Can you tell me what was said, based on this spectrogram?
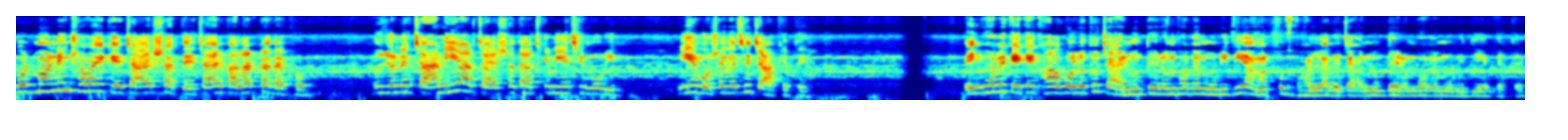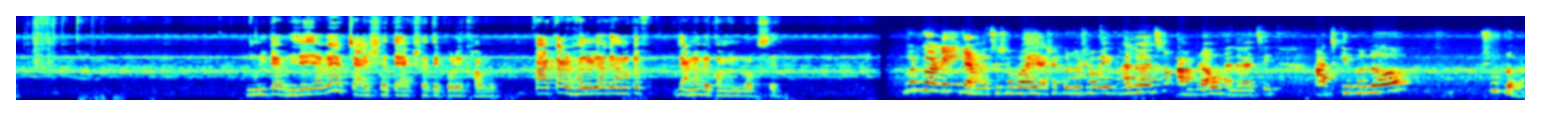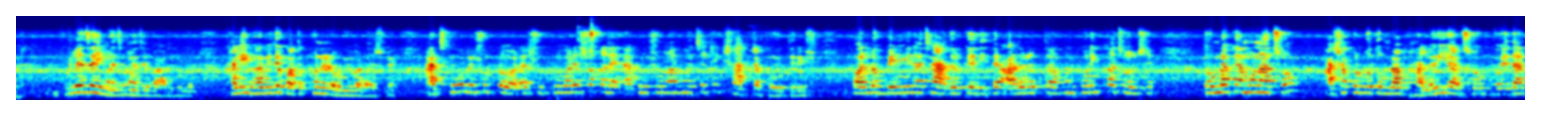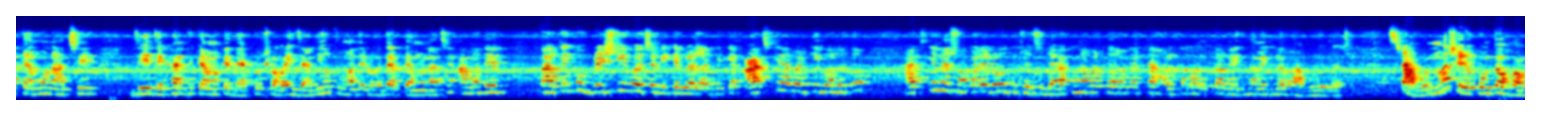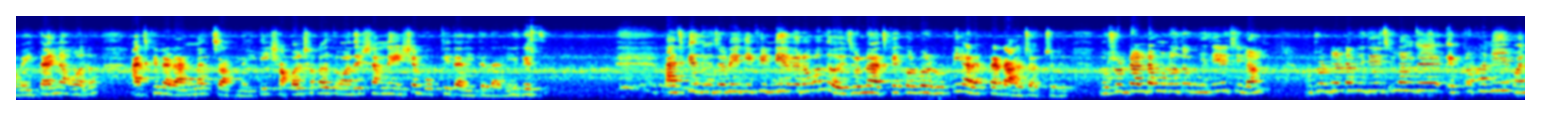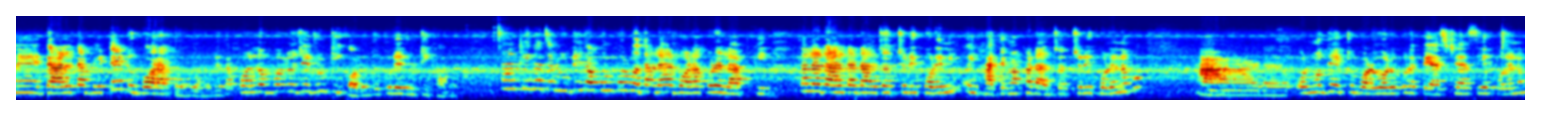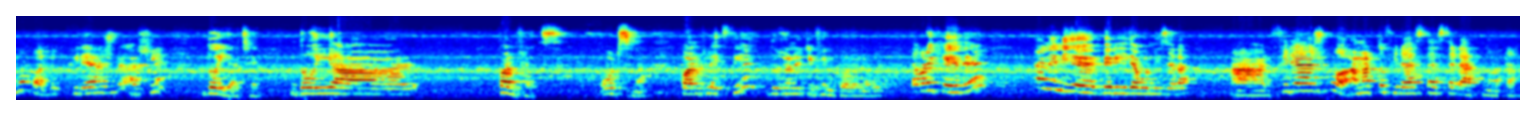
Good morning সবাইকে, চায়ের সাথে। চায়ের কালারটা দেখো। দুজনে চা নিয়ে আর চায়ের সাথে আজকে নিয়েছি মুড়ি। নিয়ে বসে গেছি চা খেতে। এইভাবে কে কে খাও বলো তো? চায়ের মধ্যে এরমভাবে মুড়ি দিয়ে আমার খুব ভালো লাগে চায়ের মধ্যে এরমভাবে মুড়ি দিয়ে খেতে। মুড়িটা ভিজে যাবে আর চায়ের সাথে একসাথে করে খাব। কার কার ভালো লাগে আমাকে জানাবে কমেন্ট বক্সে গুড মর্নিং কেমন আছো সবাই? আশা করব সবাই ভালো আছো, আমরাও ভালো আছি। আজকে হলো শুক্রবার। ভুলে যাই মাঝে মাঝে বারগুলো। খালি ভাবি যে কতক্ষণে রবিবার আসবে। আজকে হলো শুক্রবার, আর শুক্রবারের সকালে এখন সময় হয়েছে ঠিক সাতটা পঁয়ত্রিশ। পল্লব বেরিয়ে গেছে আদরকে দিতে। আদরের তো এখন পরীক্ষা চলছে। তোমরা কেমন আছো? আশা করব তোমরা ভালোই আছো। ওয়েদার কেমন আছে? যে যেখান থেকে আমাকে দেখো সবাই জানিও তোমাদের ওয়েদার কেমন আছে। আমাদের কালকে খুব বৃষ্টি হয়েছে বিকেলবেলার দিকে। আজকে আবার কি বলো তো আজকে না সকালে রোদ উঠেছিল। এখন আবার কেমন একটা হালকা হালকা মেঘলা মেঘলা ভাব হয়ে গেছে। শ্রাবণ মাস এরকম তো হবেই, তাই না বলো? আজকে না রান্নার চাপ নেই, এই সকাল সকাল তোমাদের সামনে এসে বক্তৃতা দিতে দাঁড়িয়ে গেছি। আজকে দুজনেই টিফিন নিয়ে বেরোবো তো, ওই জন্য আজকে করব রুটি আর একটা ডাল চচ্চড়ি। মুসুর ডালটা মূলত ভিজিয়েছিলাম, মুসুর ডালটা ভিজিয়েছিলাম যে একটুখানি মানে ডালটা বেটে একটু বড়া করব বলে। তা পল্লব বলল যে, রুটি করো, দুপুরে রুটি খাব। হ্যাঁ ঠিক আছে, রুটি যখন করব তাহলে আর বড়া করে লাভ কি? তাহলে ডালটা ডাল চচ্চড়ি করে নিই, ওই হাতে মাখা ডাল চচ্চড়ি করে নেব আর ওর মধ্যে একটু বড় বড় করে পেঁয়াজ টেয়াজ দিয়ে করে নেব পল্লব ফিরে আসবে, আসলে দই আছে। দই আর কর্নফ্লেক্স ওটস না কর্নফ্লেক্স দিয়ে দুজনে টিফিন করে নেব। তারপরে খেয়ে দিয়ে আমি নিজে বেরিয়ে যাব নিজেরা। আর ফিরে আসব, আমার তো ফিরে আসতে আসতে রাত নটা।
